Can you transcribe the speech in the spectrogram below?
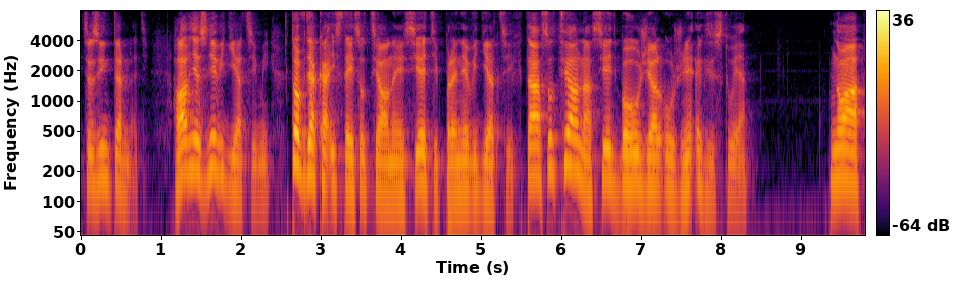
cez internet. Hlavne s nevidiacimi. To vďaka istej sociálnej sieti pre nevidiacich. Tá sociálna sieť bohužiaľ už neexistuje. No a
